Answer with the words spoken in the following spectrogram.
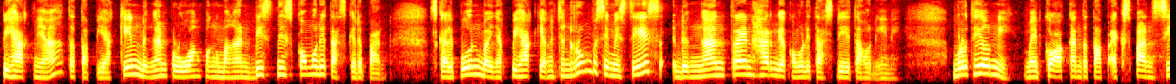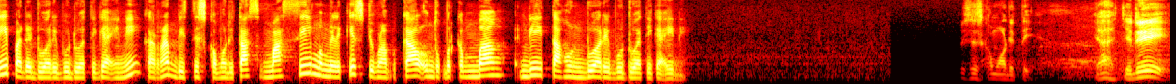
pihaknya tetap yakin dengan peluang pengembangan bisnis komoditas ke depan. Sekalipun banyak pihak yang cenderung pesimistis dengan tren harga komoditas di tahun ini. Menurut Hilmi, Medco akan tetap ekspansi pada 2023 ini karena bisnis komoditas masih memiliki sejumlah bekal untuk berkembang di tahun 2023 ini. Bisnis komoditi. Ya, jadi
